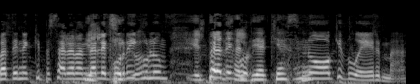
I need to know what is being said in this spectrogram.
Va a tener que empezar a mandarle currículum. ¿Y el Espérate, Saldiar qué hace? No, que duerma.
